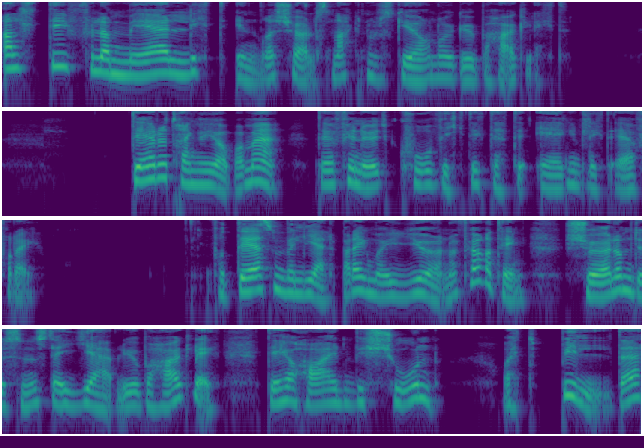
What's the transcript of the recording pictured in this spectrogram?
alltid følge med litt indre sjølsnakk når du skal gjøre noe ubehagelig. Det du trenger å jobbe med, det er å finne ut hvor viktig dette egentlig er for deg. For det som vil hjelpe deg med å gjennomføre ting, selv om du synes det er jævlig ubehagelig, det er å ha en visjon og et bilde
